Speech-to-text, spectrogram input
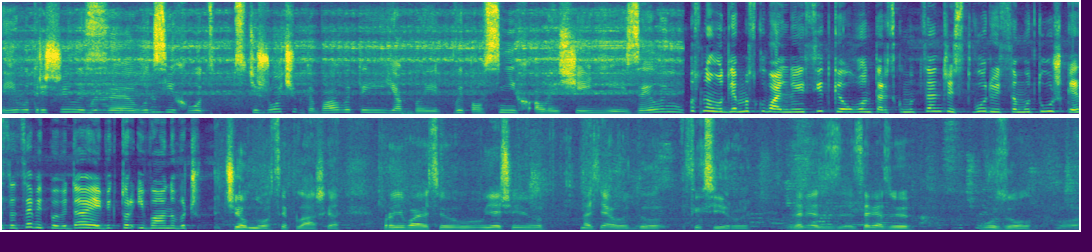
І от вирішили з оцих от стіжочок додати, якби випав сніг, але ще є і зелень. Основу для маскувальної сітки у волонтерському центрі створюють самотужки. За це відповідає Віктор Іванович. челнок, це плашка. Прориваються у ячею, натягую, до, фіксую. Зав'язую вузол. О.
